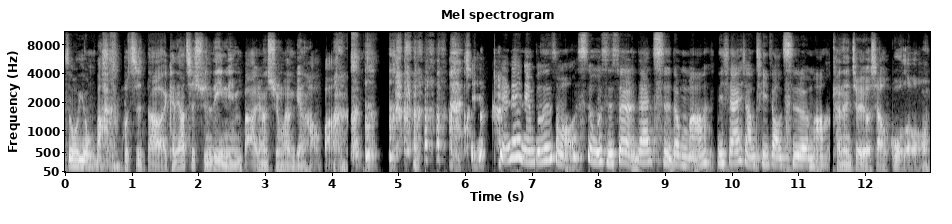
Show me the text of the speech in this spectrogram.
作用吧？不知道哎、欸，肯定要吃循例宁吧，让循环变好吧。循利宁不是什么四五十岁人在吃的吗？你现在想提早吃了吗？可能就有效果喽。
